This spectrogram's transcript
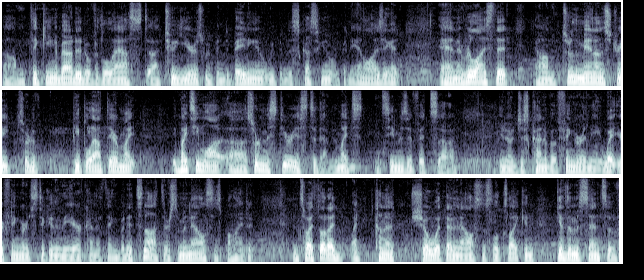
Um, thinking about it over the last uh, two years, we've been debating it, we've been discussing it, we've been analyzing it, and I realized that um, sort of the man on the street, sort of people out there might, it might seem a lot, uh, sort of mysterious to them. It might seem as if it's, uh, you know, just kind of a finger in the, wet your finger and stick it in the air kind of thing, but it's not. There's some analysis behind it. And so I thought I'd, I'd kind of show what that analysis looks like and give them a sense of,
